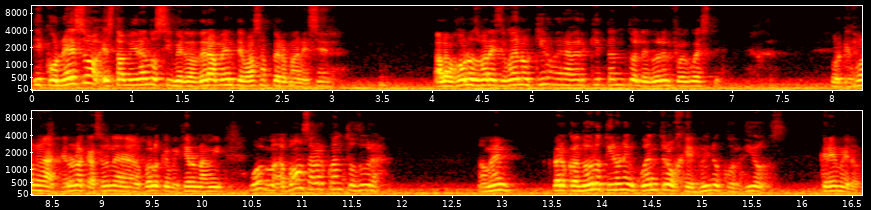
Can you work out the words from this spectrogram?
Y con eso está mirando si verdaderamente vas a permanecer. A lo mejor nos van a decir, bueno, quiero ver a ver qué tanto le duele el fuego a este. Porque fue una, en una ocasión eh, fue lo que me dijeron a mí. vamos a ver cuánto dura. Amén. Pero cuando uno tiene un encuentro genuino con Dios, créemelo,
